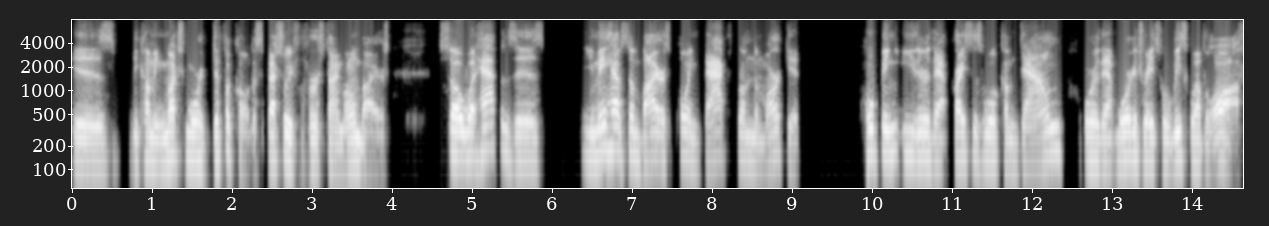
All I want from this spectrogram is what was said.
is becoming much more difficult, especially for first time home buyers. So, what happens is you may have some buyers pulling back from the market, hoping either that prices will come down or that mortgage rates will at least level off.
